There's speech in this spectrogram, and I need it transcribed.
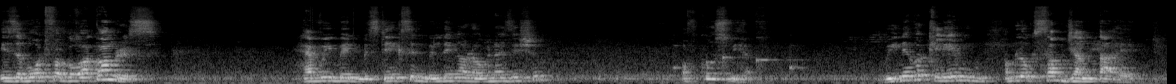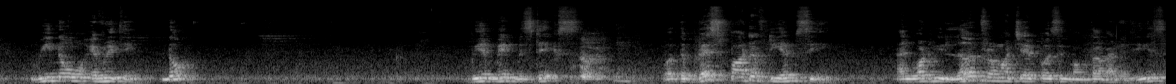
is a vote for Goa Congress. Have we made mistakes in building our organization? Of course we have. We never claim हम लोग सब जानता है we know everything. No. We have made mistakes. But the best part of TMC and what we learn from our chairperson Mamata Banerjee is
